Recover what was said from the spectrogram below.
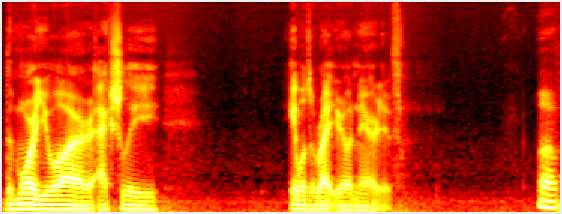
the more you are actually able to write your own narrative. Well,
